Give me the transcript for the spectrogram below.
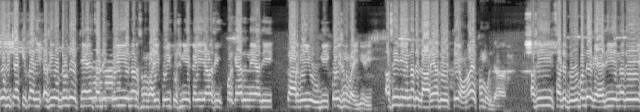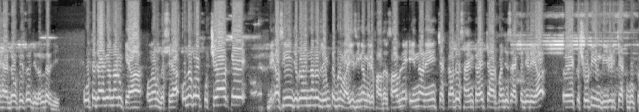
ਉਹ ਅਸੀਂ ਚੈੱਕ ਕੀਤਾ ਜੀ। ਅਸੀਂ ਉਦੋਂ ਦੇ ਇੱਥੇ ਆਏ, ਸਾਡੇ ਕੋਈ ਇਹਨਾਂ ਨੇ ਸੁਣਵਾਈ, ਕੋਈ ਕੁਛ ਨਹੀਂ ਹੈ ਕਈ ਜਣ, ਅਸੀਂ ਉੱਪਰ ਕਹਿ ਦਿੰਦੇ ਆ ਜੀ। ਕਾਰਵਾਈ ਹੋਊਗੀ, ਕੋਈ ਸੁਣਵਾਈ ਨਹੀਂ ਹੋਈ। ਅਸੀਂ ਵੀ ਇਹਨਾਂ ਦੇ ਲਾਰਿਆਂ ਦੇ ਇੱਥੇ ਆਉਣਾ, ਇੱਥੋਂ ਮੁੜ ਜਾਣਾ। ਅਸੀਂ ਸਾਡੇ ਦੋ ਬੰਦੇ ਗਏ ਜੀ, ਇਹਨਾਂ ਦੇ ਹੈੱਡ ਆਫਿਸ ਜਲੰਧਰ ਜੀ। ਉੱਥੇ ਜਾ ਕੇ ਉਹਨਾਂ ਨੂੰ ਕਿਹਾ, ਉਹਨਾਂ ਨੂੰ ਦੱਸਿਆ, ਉਹਨਾਂ ਕੋਲੋਂ ਪੁੱਛਿਆ ਕਿ ਵੀ ਅਸੀਂ ਜਦੋਂ ਇਹਨਾਂ ਨੂੰ ਲਿਮਟ ਬਣਵਾਈ ਸੀ ਨਾ, ਮੇਰੇ ਫਾਦਰ ਸਾਹਿਬ ਨੇ, ਇਹਨਾਂ ਨੇ ਚੈੱਕਾਂ ਤੇ ਸਾਈਨ ਕਰਾਏ, ਚਾਰ ਪੰਜ ਚੈੱਕ ਜਿਹੜੇ ਆ ਇੱਕ ਛੋਟੀ ਹੁੰਦੀ ਜਿਹੜੀ ਚੈੱਕ ਬੁੱਕ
